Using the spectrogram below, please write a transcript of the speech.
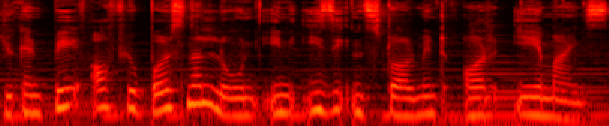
You can pay off your personal loan in easy installment or EMIs.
